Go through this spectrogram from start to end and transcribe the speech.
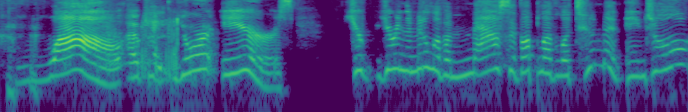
wow. Okay. Your ears. You're you're in the middle of a massive up level attunement, Angel.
